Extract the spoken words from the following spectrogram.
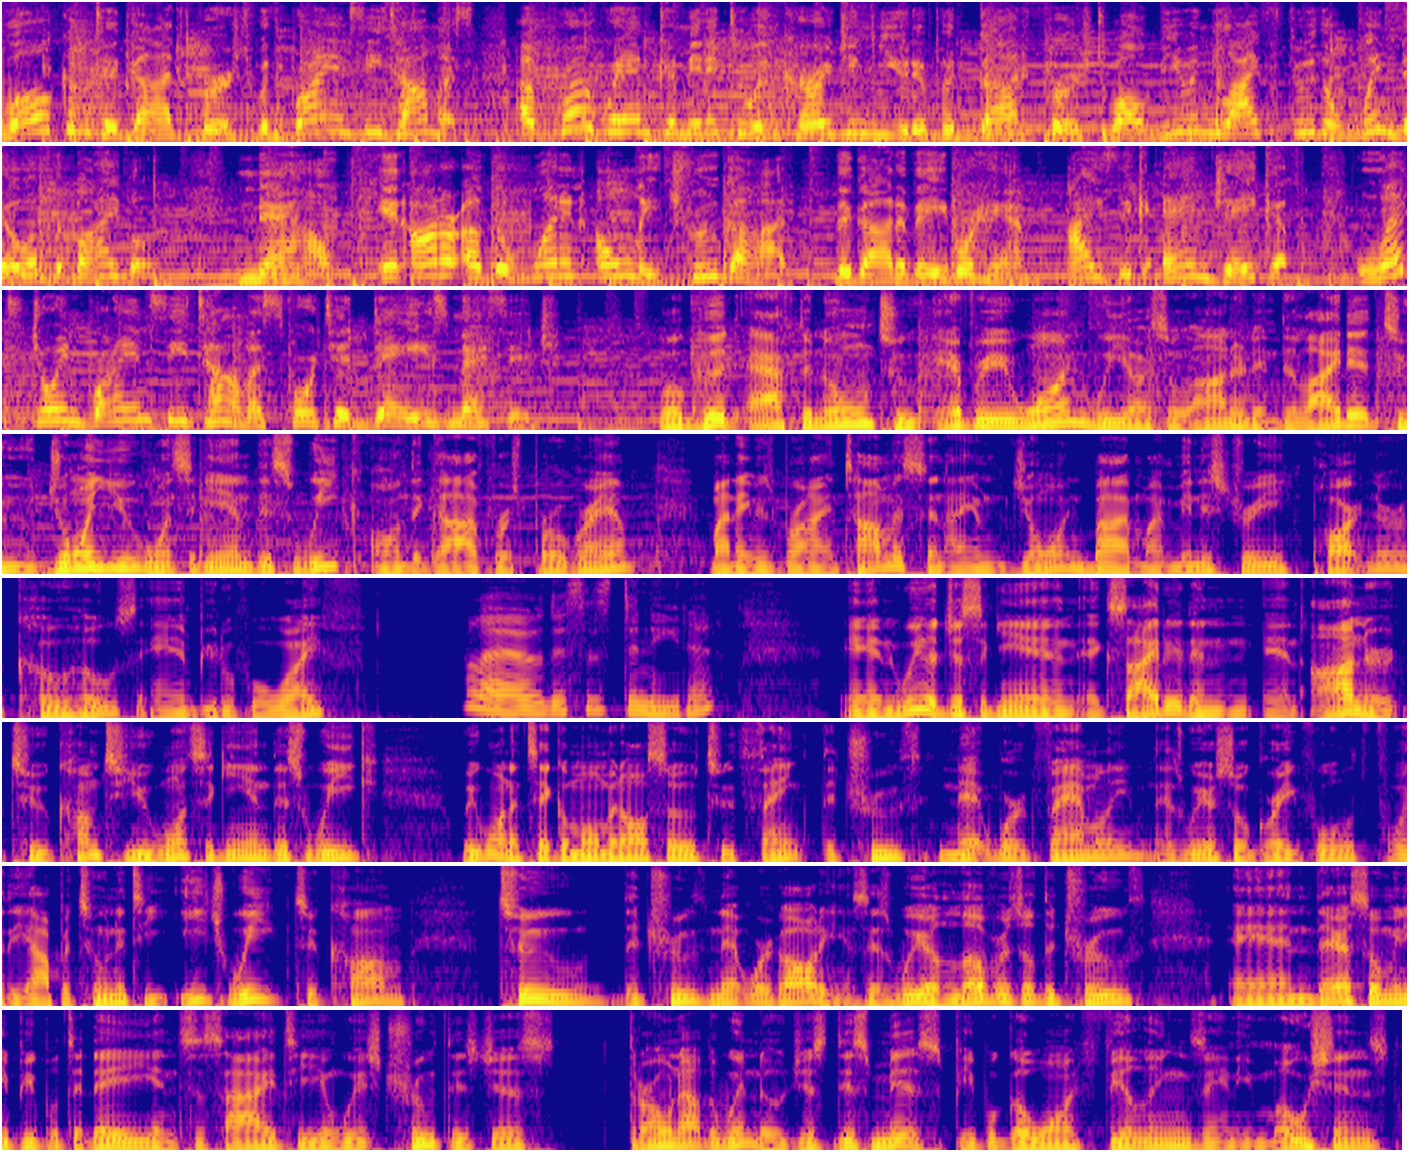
Welcome to God First with Brian C. Thomas, a program committed to encouraging you to put God first while viewing life through the window of the Bible. Now, in honor of the one and only true God, the God of Abraham, Isaac, and Jacob, let's join Brian C. Thomas for today's message. Well, good afternoon to everyone. We are so honored and delighted to join you once again this week on the God First program. My name is Brian Thomas, and I am joined by my ministry partner, co host, and beautiful wife. Hello, this is Danita. And we are just again excited and, and honored to come to you once again this week. We want to take a moment also to thank the Truth Network family, as we are so grateful for the opportunity each week to come to the Truth Network audience as we are lovers of the truth. And there are so many people today in society in which truth is just thrown out the window, just dismissed. People go on feelings and emotions.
